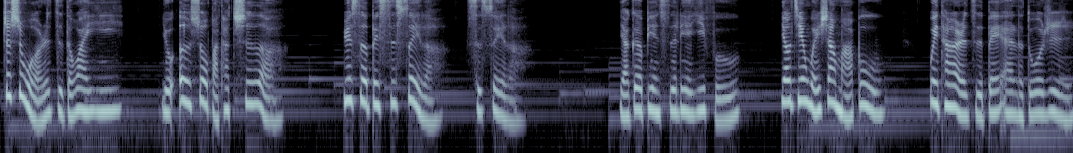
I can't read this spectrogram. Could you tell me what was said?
这是我儿子的外衣，有恶兽把它吃了。”约瑟被撕碎了，撕碎了。雅各便撕裂衣服，腰间围上麻布，为他儿子悲哀了多日。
